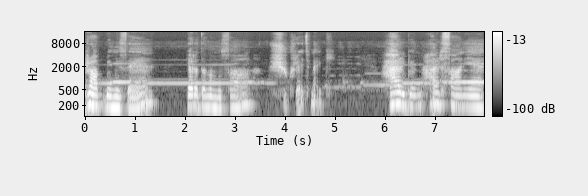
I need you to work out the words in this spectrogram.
Rabbimize, Yaradanımıza şükretmek. Her gün, her saniye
